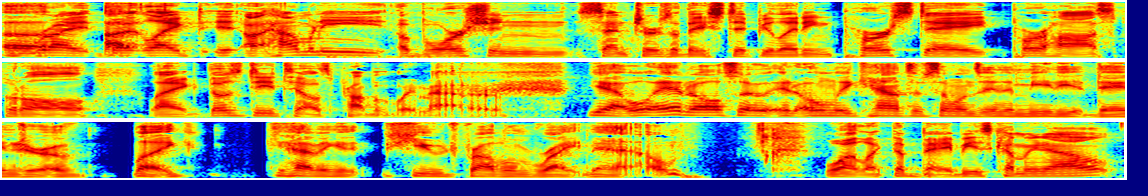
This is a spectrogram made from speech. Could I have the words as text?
right, but like, it, uh, how many abortion centers are they stipulating per state, per hospital? Like, those details probably matter. yeah, well, and also it only counts if someone's in immediate danger of like having a huge problem right now. What, like the baby's coming out?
